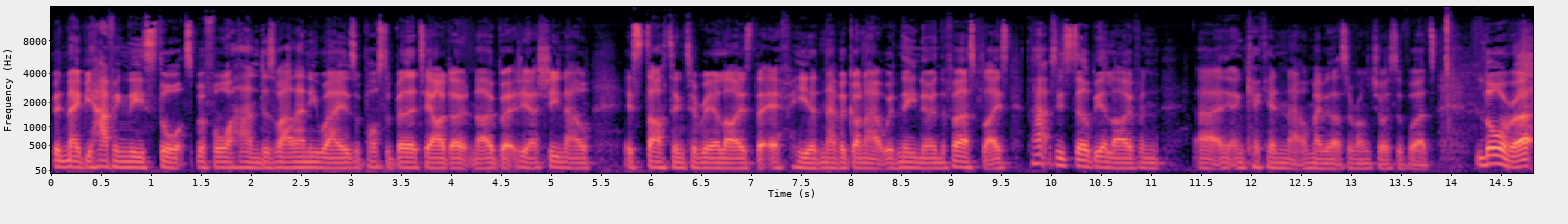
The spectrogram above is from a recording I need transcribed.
been maybe having these thoughts beforehand as well. Anyway, as a possibility, I don't know, but yeah, she now is starting to realise that if he had never gone out with Nina in the first place, perhaps he'd still be alive and. Uh, and kick in now. Maybe that's the wrong choice of words. Laura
